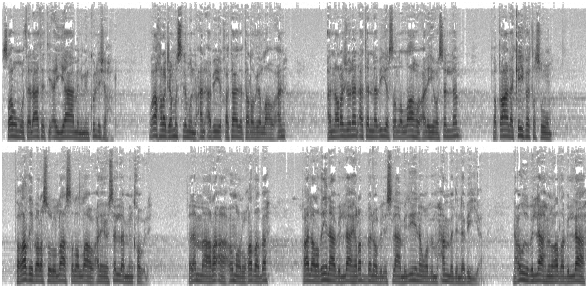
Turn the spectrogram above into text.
صوم ثلاثة أيام من كل شهر. وأخرج مسلم عن أبي قتادة رضي الله عنه أن رجلا أتى النبي صلى الله عليه وسلم فقال كيف تصوم؟ فغضب رسول الله صلى الله عليه وسلم من قوله. فلما رأى عمر غضبه قال رضينا بالله ربا وبالإسلام دينا وبمحمد نبيا. نعوذ بالله من غضب الله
